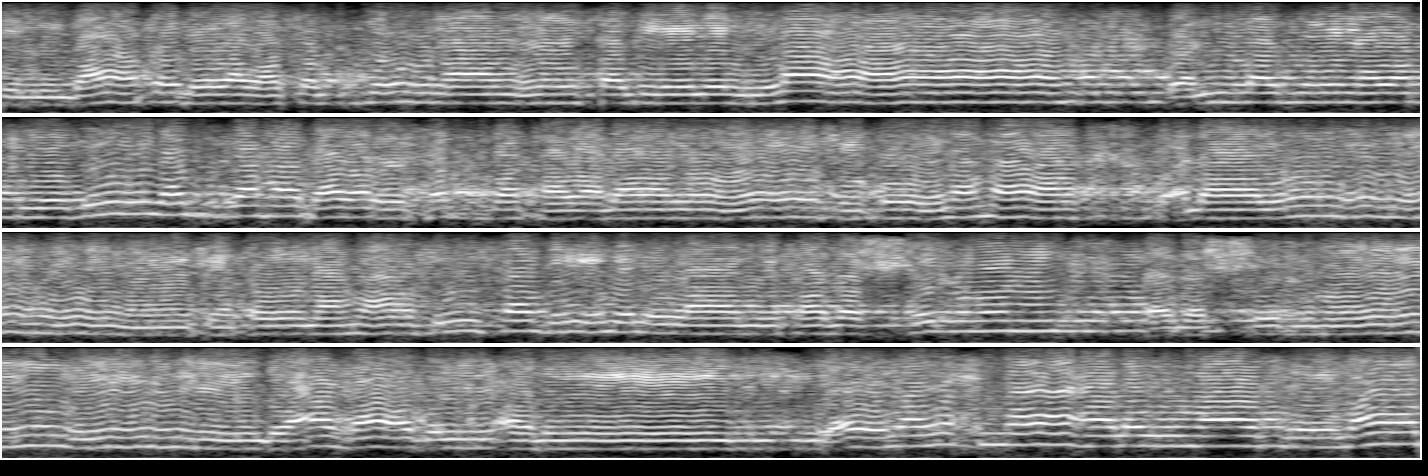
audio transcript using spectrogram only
بالباطل ويصدون عن سبيل الله والذين يكنزون الذهب والفضة ولا ينفقونها ولا ينفقونها في سبيل الله فبشرهم فبشرهم بعذاب أليم. يوم يحمى عليها في نار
